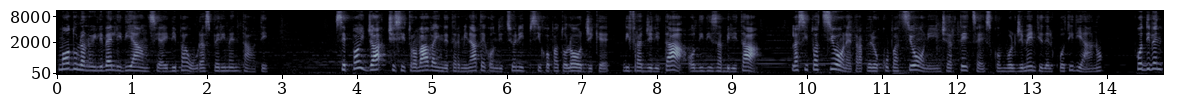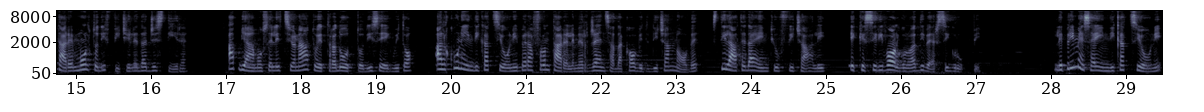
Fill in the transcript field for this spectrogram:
modulano i livelli di ansia e di paura sperimentati. Se poi già ci si trovava in determinate condizioni psicopatologiche, di fragilità o di disabilità, la situazione tra preoccupazioni, incertezze e sconvolgimenti del quotidiano può diventare molto difficile da gestire. Abbiamo selezionato e tradotto di seguito alcune indicazioni per affrontare l'emergenza da Covid-19 stilate da enti ufficiali e che si rivolgono a diversi gruppi. Le prime sei indicazioni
